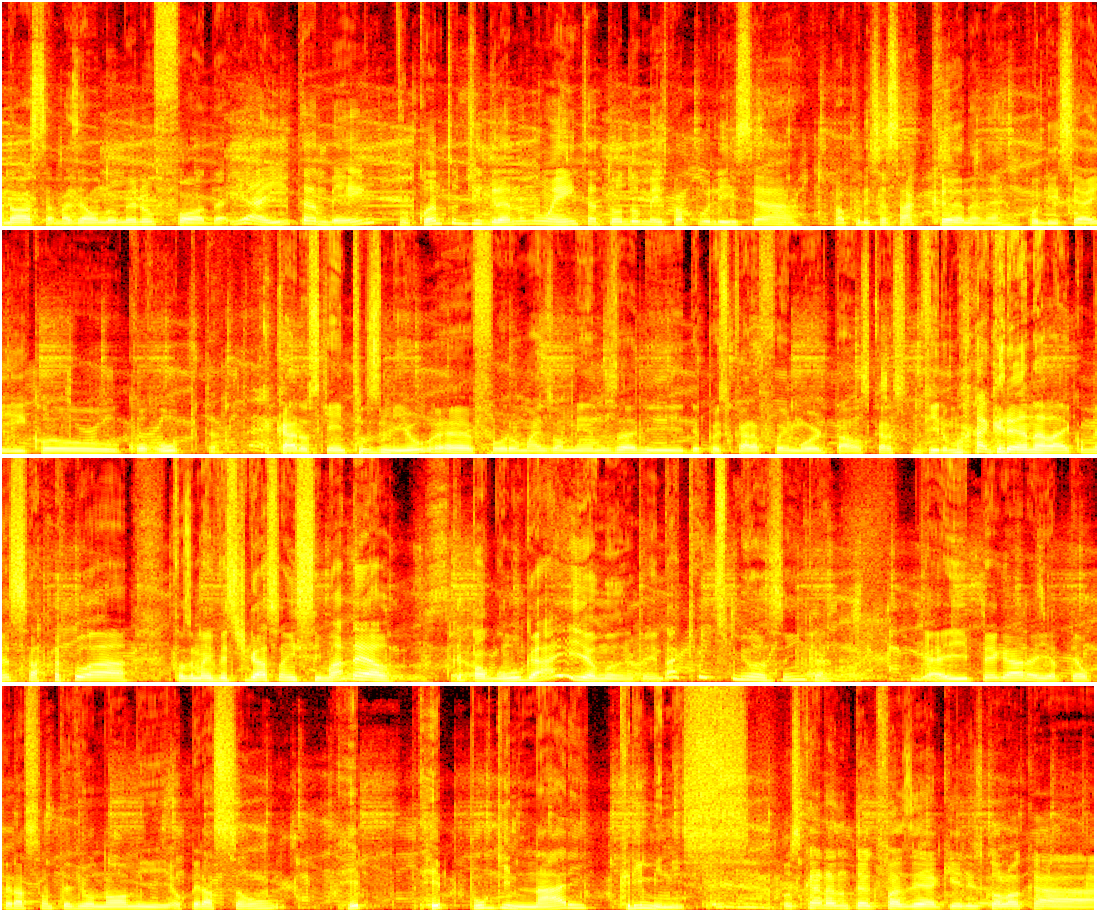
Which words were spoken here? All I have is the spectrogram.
Nossa, mas é um número foda. E aí também, o quanto de grana não entra todo mês pra polícia, pra polícia sacana, né? Polícia aí co corrupta. É, cara, os 500 mil é, foram mais ou menos ali. Depois que o cara foi morto tal, os caras viram uma grana lá e começaram a fazer uma investigação em cima dela. Porque pra algum lugar ia, mano. Quem dá 500 mil assim, cara? E aí pegaram aí. Até a operação teve o nome Operação Rep Repugnare Criminis. Os caras não tem o que fazer aqui, eles colocam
